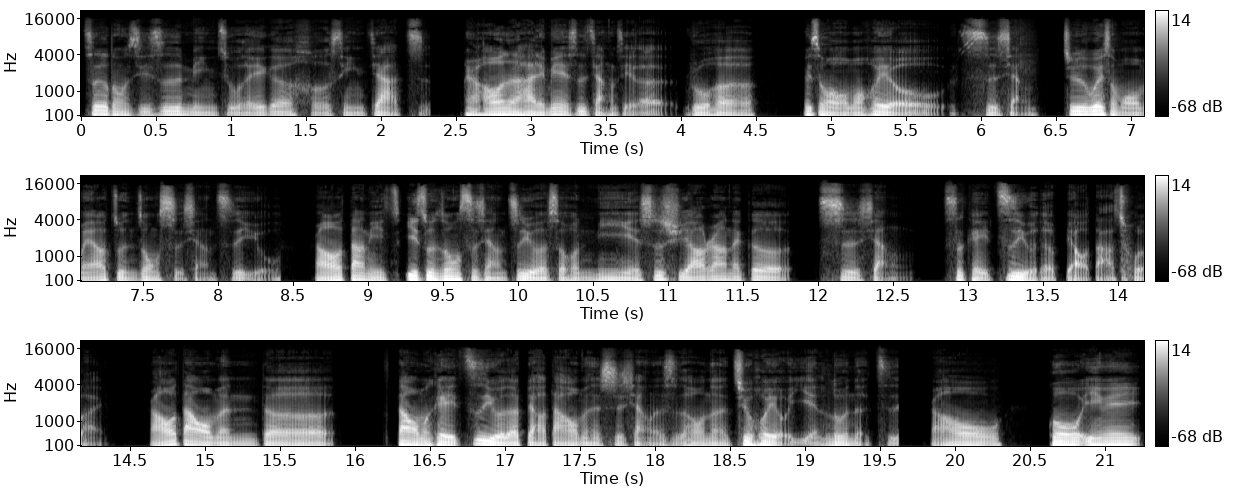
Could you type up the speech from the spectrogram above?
这个东西是民主的一个核心价值。然后呢，它里面也是讲解了如何为什么我们会有思想，就是为什么我们要尊重思想自由。然后当你一尊重思想自由的时候，你也是需要让那个思想是可以自由的表达出来。然后当我们的当我们可以自由的表达我们的思想的时候呢，就会有言论的自由。然后过后因为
